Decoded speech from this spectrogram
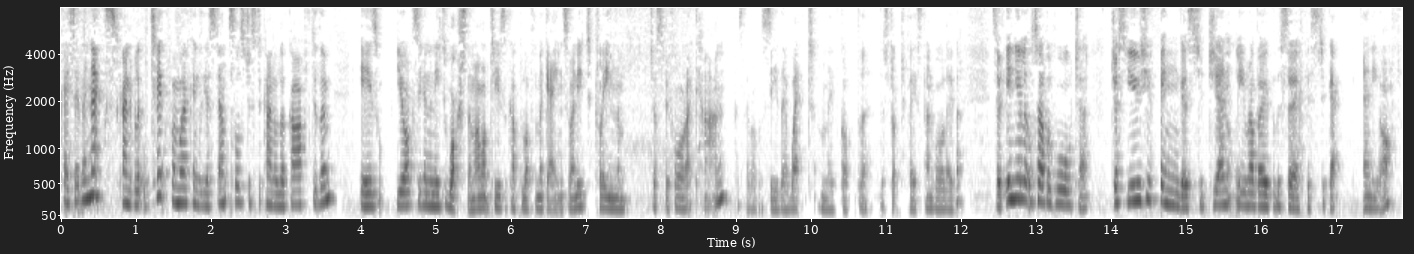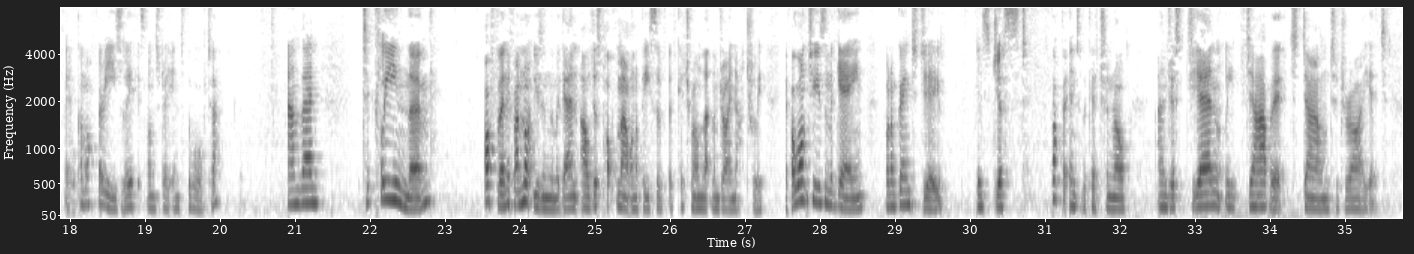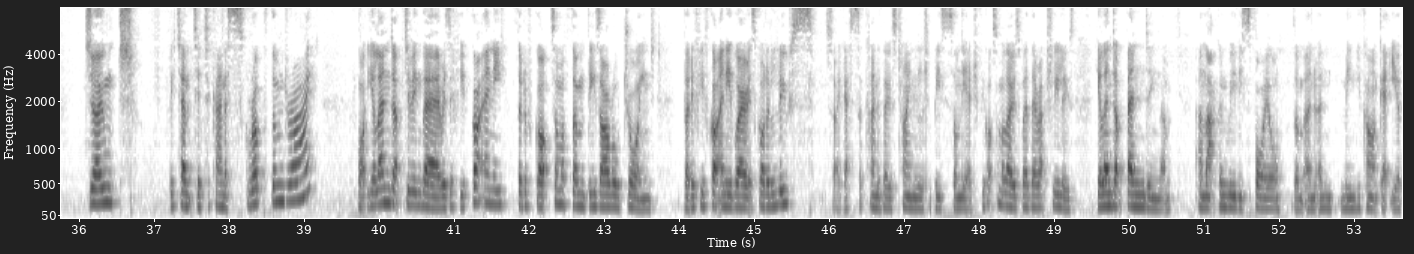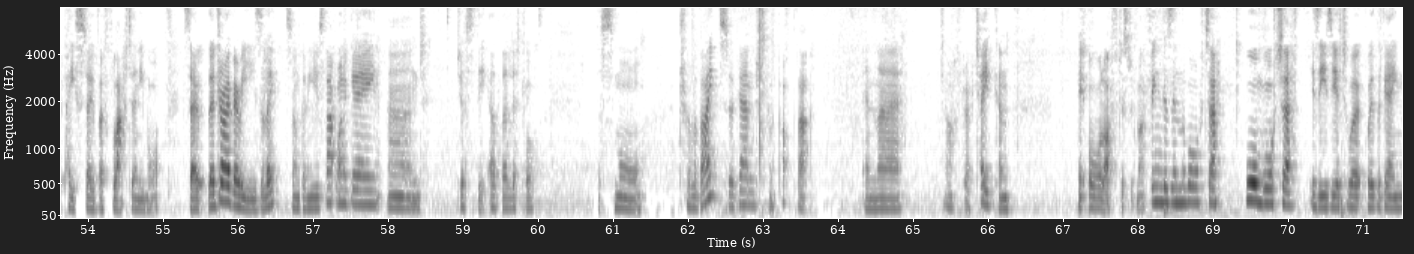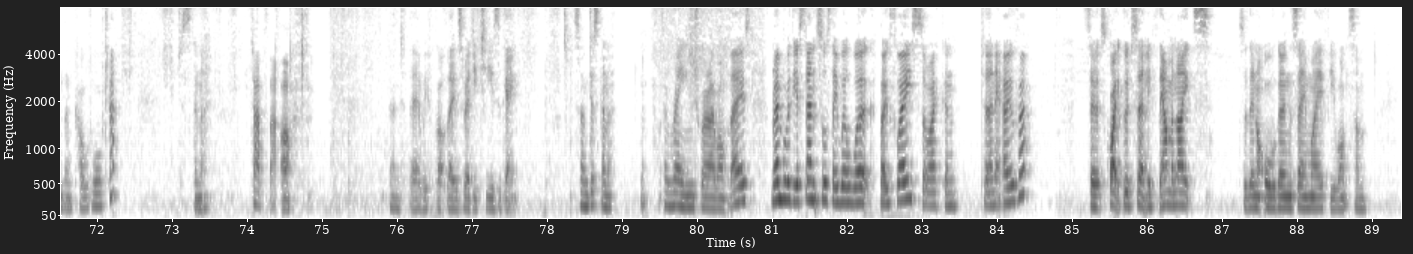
Okay, so the next kind of little tip when working with your stencils, just to kind of look after them, is you're obviously going to need to wash them. I want to use a couple of them again, so I need to clean them just before I can, because they're obviously, they're wet and they've got the, the structure paste kind of all over. So in your little tub of water, just use your fingers to gently rub over the surface to get any off. It will come off very easily if it's gone straight into the water. And then to clean them, often if I'm not using them again, I'll just pop them out on a piece of, of kitchen roll and let them dry naturally. If I want to use them again, what I'm going to do is just pop it into the kitchen roll and just gently dab it down to dry it. Don't be tempted to kind of scrub them dry. What you'll end up doing there is if you've got any that have got, some of them, these are all joined, but if you've got any where it's got a loose, so I guess kind of those tiny little pieces on the edge, if you've got some of those where they're actually loose, you'll end up bending them and that can really spoil them and, and mean you can't get your paste over flat anymore. So they dry very easily. So I'm going to use that one again and just the other little, the small trilobite. So again, just going to pop that in there after I've taken it all off just with my fingers in the water. Warm water is easier to work with again than cold water. Just going to dab that off. And there we've got those ready to use again. So I'm just going to arrange where I want those. Remember with your stencils, they will work both ways, so I can turn it over. So it's quite good, certainly for the ammonites, so they're not all going the same way if you want some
